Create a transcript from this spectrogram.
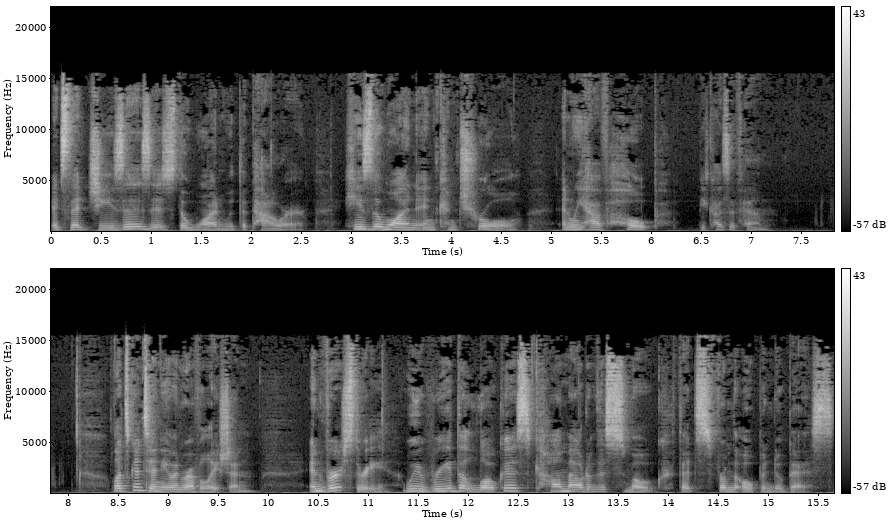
it's that Jesus is the one with the power. He's the one in control, and we have hope because of him. Let's continue in Revelation. In verse 3, we read that locusts come out of the smoke that's from the opened abyss.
